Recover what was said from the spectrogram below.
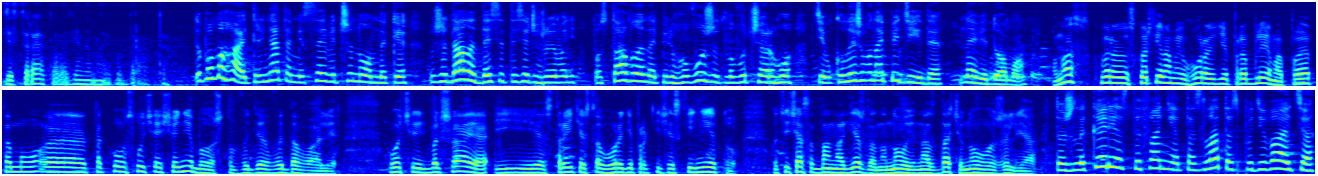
здесь вторая половина моего брата. Допомагають трійнята місцеві чиновники. Вже дали 10 тисяч гривень, поставили на пільгову житлову чергу. Втім, коли ж вона підійде, невідомо. У нас с квар- с квартирами в городе проблема, поэтому э, такого случая еще не было, чтобы выда- выдавали. Очередь большая, и строительства в городе практически нету. Вот сейчас одна надежда на, новый, на сдачу нового жилья. Тож Лекерія, Стефанія та Злата сподіваються,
